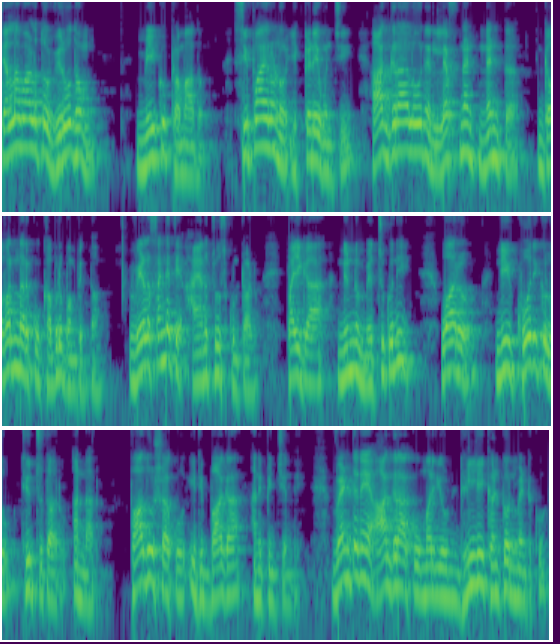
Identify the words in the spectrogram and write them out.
తెల్లవాళ్ళతో విరోధం మీకు ప్రమాదం. సిపాయిలను ఇక్కడే ఉంచి ఆగ్రాలోని లెఫ్టినెంట్ నెంట్ గవర్నర్కు కబురు పంపిద్దాం. వీళ్ళ సంగతి ఆయన చూసుకుంటాడు. పైగా నిన్ను మెచ్చుకుని వారు నీ కోరికలు తీర్చుతారు అన్నారు. పాదూషాకు ఇది బాగా అనిపించింది. వెంటనే ఆగ్రాకు మరియు ఢిల్లీ కంటోన్మెంట్కు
